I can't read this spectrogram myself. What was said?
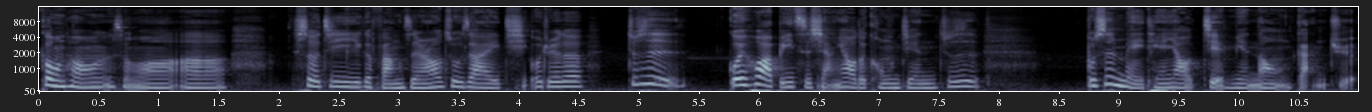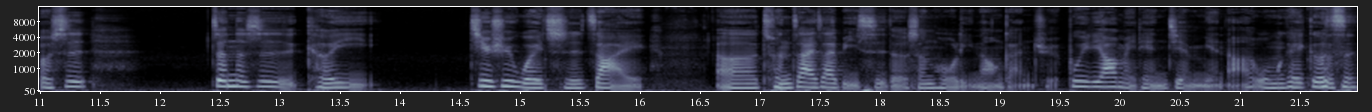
共同什么呃，设计一个房子，然后住在一起。我觉得。就是规划彼此想要的空间，就是不是每天要见面那种感觉，而是真的是可以继续维持在呃存在在彼此的生活里那种感觉，不一定要每天见面啊。我们可以各自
